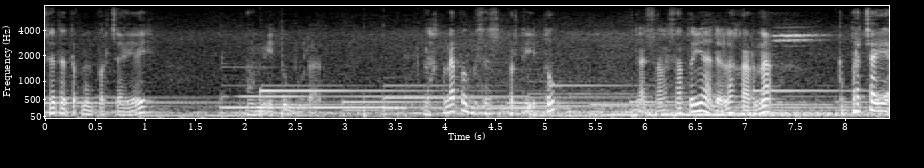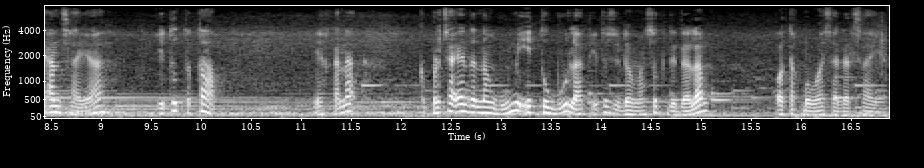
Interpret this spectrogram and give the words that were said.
saya tetap mempercayai bumi itu bulat. Nah kenapa bisa seperti itu? Nah salah satunya adalah karena kepercayaan saya itu tetap. Ya karena kepercayaan tentang bumi itu bulat itu sudah masuk di dalam otak bawah sadar saya.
